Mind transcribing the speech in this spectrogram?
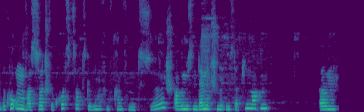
Wir gucken, was Search für Quests hat. Gewinne 5 Kämpfe mit Search. Aber wir müssen Damage mit Mr. P machen. Ähm.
